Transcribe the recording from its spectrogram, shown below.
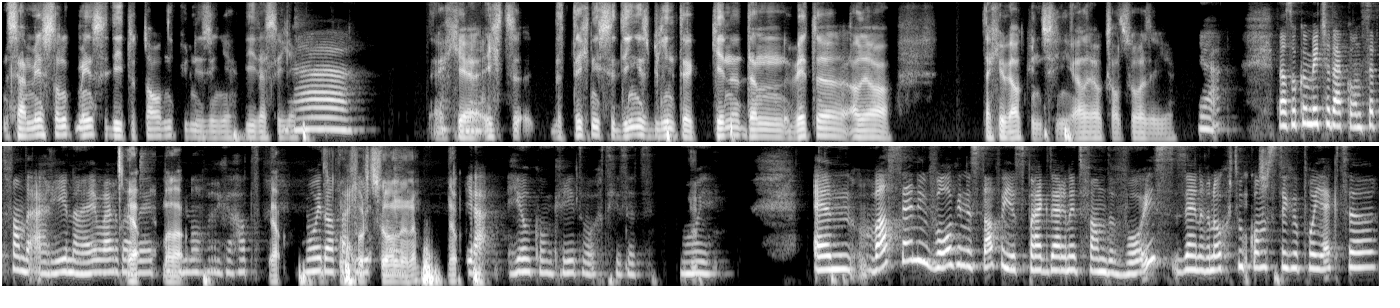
het zijn meestal ook mensen die totaal niet kunnen zingen, die dat zeggen. Ja. Als je echt de technische dingen begint te kennen, dan weten al ja, dat je wel kunt zingen. Al ja, ik zal het zo zeggen. Ja, dat is ook een beetje dat concept van de arena, hè, waar dat wij het voilà. over gehad. Ja. Mooi dat dat hier, ja. ja, heel concreet wordt gezet. Mooi. En wat zijn uw volgende stappen? Je sprak daarnet van The Voice. Zijn er nog toekomstige projecten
